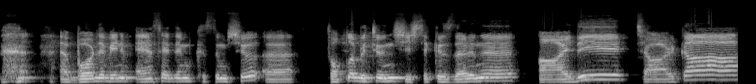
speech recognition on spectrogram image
Bu arada benim en sevdiğim kısım şu, e, topla bütün şişli kızlarını, haydi çarka.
